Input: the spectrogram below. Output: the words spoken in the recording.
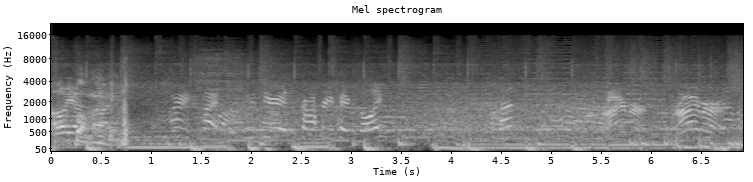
Oh yeah. All right, quiet. Who's your Crawford your favorite goalie? Done? Reimer. Reimer.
